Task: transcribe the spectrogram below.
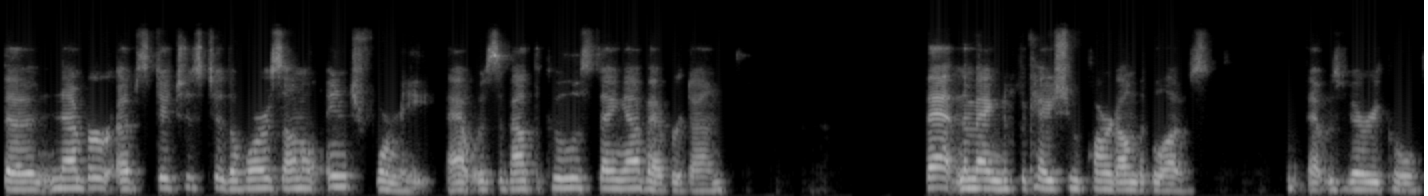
the number of stitches to the horizontal inch for me. That was about the coolest thing I've ever done. That and the magnification part on the gloves. That was very cool.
